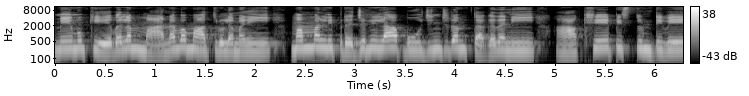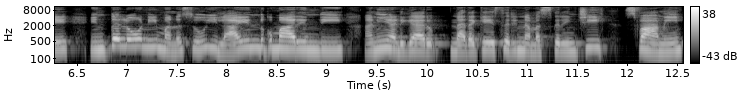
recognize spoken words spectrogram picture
మేము కేవలం మానవ మాతృలమని మమ్మల్ని ప్రజలిలా పూజించడం తగదని ఆక్షేపిస్తుంటివే. ఇంతలో నీ మనసు ఇలా ఎందుకు మారింది? అని అడిగారు. నరకేసరి నమస్కరించి స్వామి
